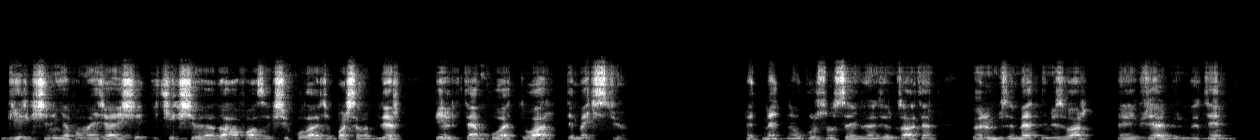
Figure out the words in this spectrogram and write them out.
Bir kişinin yapamayacağı işi iki kişi veya daha fazla kişi kolayca başarabilir. Birlikten kuvvet doğar demek istiyor. Evet metni okursunuz sevgili. Zaten önümüzde metnimiz var. Ee, güzel bir metin.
